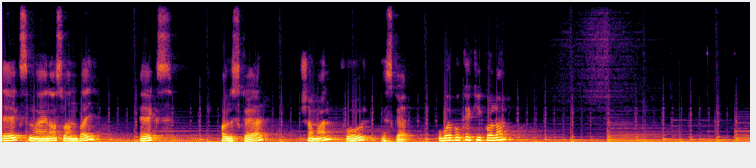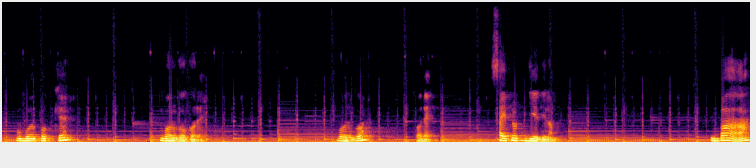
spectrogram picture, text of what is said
X minus one by X whole square সমান ফোর স্কোয়ার উভয় পক্ষে কী করলাম? উভয় পক্ষে বর্গ করে। বর্গ করে। সাইড নোট দিয়ে দিলাম। বা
